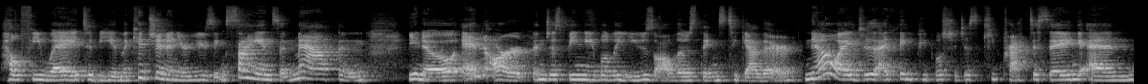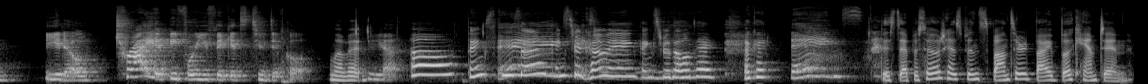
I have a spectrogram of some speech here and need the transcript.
healthy way to be in the kitchen and you're using science and math and you know and art and just being able to use all those things together. No, I just I think people should just keep practicing and you know, try it before you think it's too difficult. Love it. Yeah. Oh, thanks, Lisa. Thanks. Thanks for coming. Thanks for the whole day. Okay. Thanks. This episode has been sponsored by Bookhampton,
